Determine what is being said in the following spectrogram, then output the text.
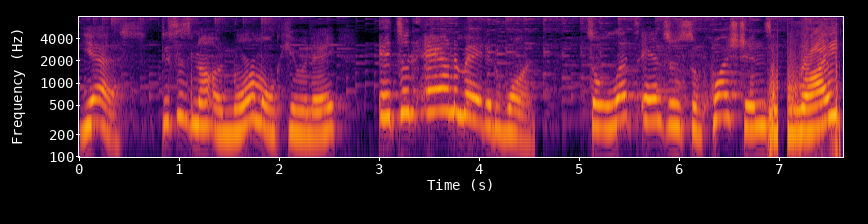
Yes, this is not a normal Q&A, it's an animated one. So let's answer some questions right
